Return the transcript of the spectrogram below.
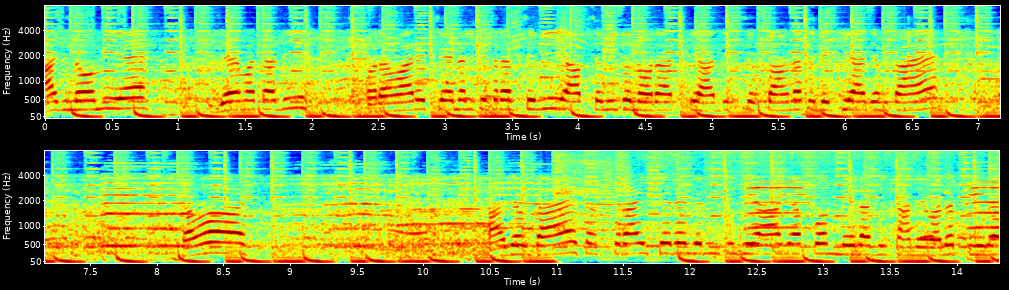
आज नवमी है, जय माता दी। और हमारे चैनल की तरफ़ से भी आप सभी को नवरात्र की हार्दिक शुभकामना तो देखिए आज हम कहाँ हैं? आज हम कहाँ हैं? सब्सक्राइब करें ज़रूर कीजिए। आज आपको हम मेला दिखाने वाले पूरा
